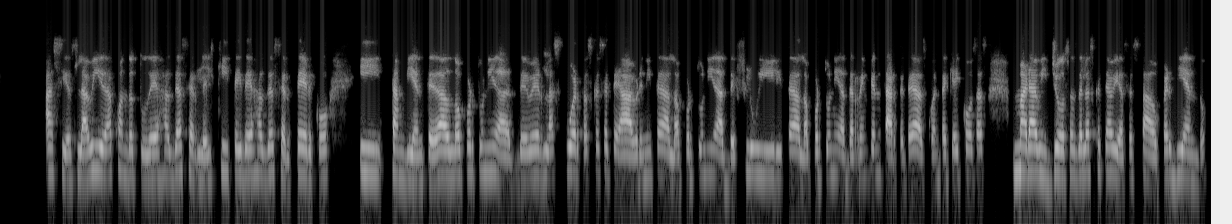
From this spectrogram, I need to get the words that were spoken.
así es la vida cuando tú dejas de hacerle el quite y dejas de ser terco y también te das la oportunidad de ver las puertas que se te abren y te das la oportunidad de fluir y te das la oportunidad de reinventarte, te das cuenta que hay cosas maravillosas de las que te habías estado perdiendo.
